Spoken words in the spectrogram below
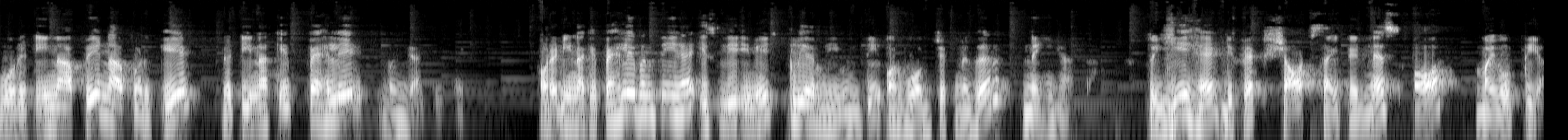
वो रेटिना पे ना पड़ के रेटिना के पहले बन जाती है। और रेटिना के पहले बनती है, इसलिए इमेज क्लियर नहीं बनती और वो ऑब्जेक्ट नज़र नहीं आता। तो ये है डिफेक्ट शॉर्ट साइटेडनेस और मायोपिया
